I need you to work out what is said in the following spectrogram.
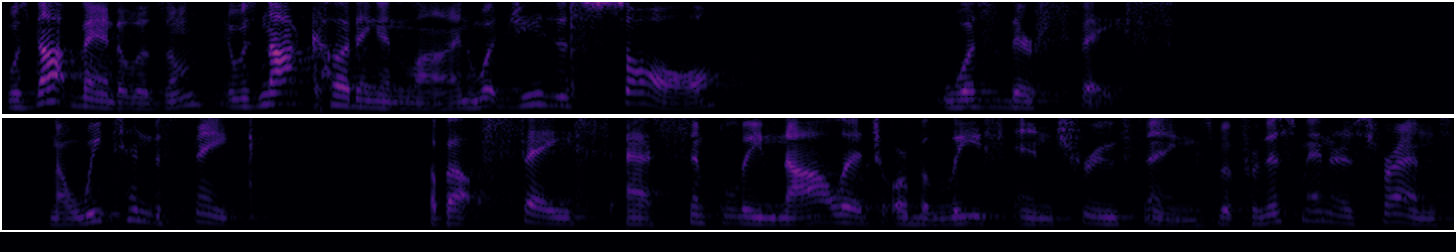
was not vandalism, it was not cutting in line. What Jesus saw was their faith. Now, we tend to think about faith as simply knowledge or belief in true things, but for this man and his friends,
